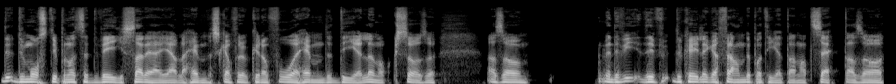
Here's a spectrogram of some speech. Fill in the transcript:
du, du måste ju på något sätt visa det här jävla hemska för att kunna få hämnddelen också, så, alltså, men det, det, du kan ju lägga fram det på ett helt annat sätt, alltså,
